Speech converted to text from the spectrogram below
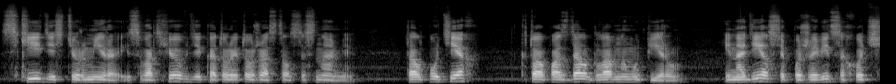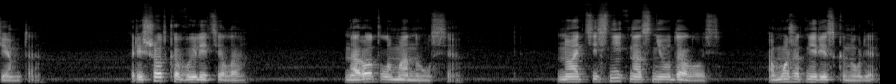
Скиди, Стюрмира и Свардхевди, который тоже остался с нами, толпу тех, кто опоздал к главному пиру и надеялся поживиться хоть чем-то. Решетка вылетела, народ ломанулся. Но оттеснить нас не удалось, а может не рискнули.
